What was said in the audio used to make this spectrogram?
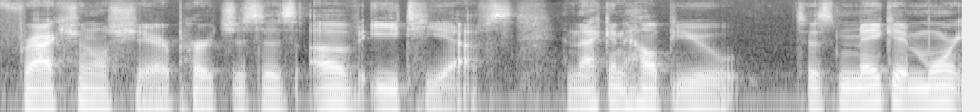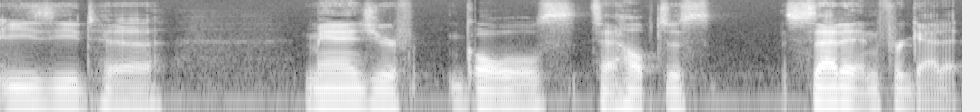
fractional share purchases of ETFs, and that can help you just make it more easy to manage your goals to help just set it and forget it.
